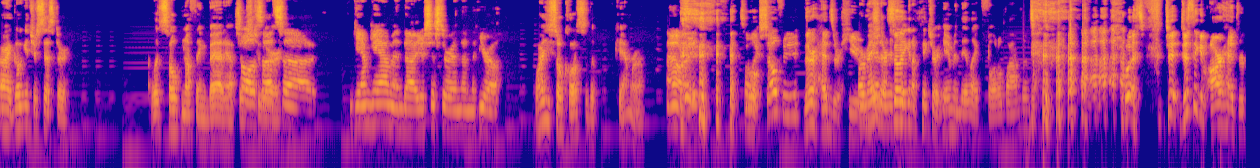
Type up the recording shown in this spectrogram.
All right, go get your sister. Let's hope nothing bad happens So, to so her. that's uh, Gam Gam and uh, your sister and then the hero. Why is he so close to the camera. I know, right? So Well, like selfie. their heads are huge. Or maybe they're just So- taking a picture of him and they like photobombed him. Well, it's- just think if our heads were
